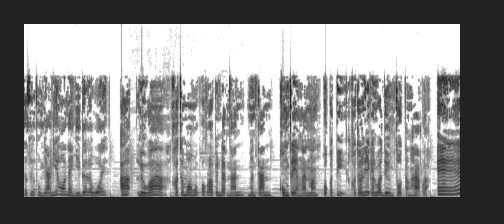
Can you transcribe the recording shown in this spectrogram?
จะซื้อถุงยางยี่ห้อไหนนี้ด้วยล่ะเว้ย อะ หรือว่าเขาจะมองว่าพวกเราเป็นแบบนั้นเหมือนกัน คงจะอย่างนั้นมั้ง ปกติเขาจะเรียกกันว่าดื่มสดต่างหากล่ะ เอ๊ะ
